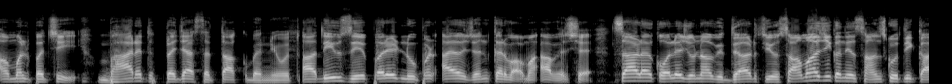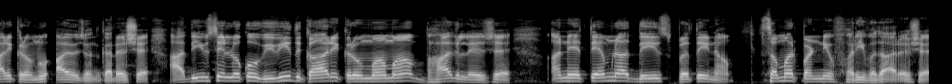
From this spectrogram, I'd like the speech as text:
અમલ પછી ભારત પ્રજાસત્તાક બન્યું હતું. આ દિવસે પરેડનું પણ આયોજન કરવામાં આવે છે. શાળા, કોલેજોના વિદ્યાર્થીઓ સામાજિક અને સાંસ્કૃતિક કાર્યક્રમનું આયોજન કરે છે. આ દિવસે લોકો વિવિધ કાર્યક્રમોમાં ભાગ લે છે અને તેમના દેશ પ્રત્યેના સમર્પણને ફરી વધારે છે.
